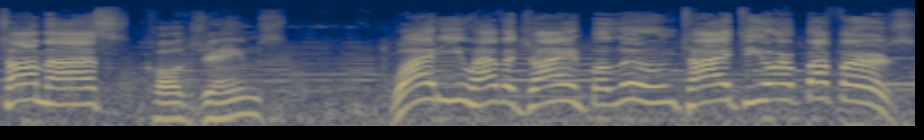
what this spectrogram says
Thomas, called James, why do you have a giant balloon tied to your buffers?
